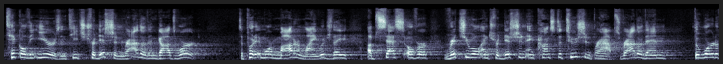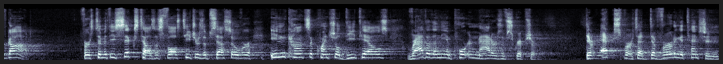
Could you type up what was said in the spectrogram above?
tickle the ears and teach tradition rather than God's word. To put it in more modern language, they obsess over ritual and tradition and constitution, perhaps, rather than the Word of God. 1 Timothy 6 tells us false teachers obsess over inconsequential details rather than the important matters of Scripture. They're experts at diverting attention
